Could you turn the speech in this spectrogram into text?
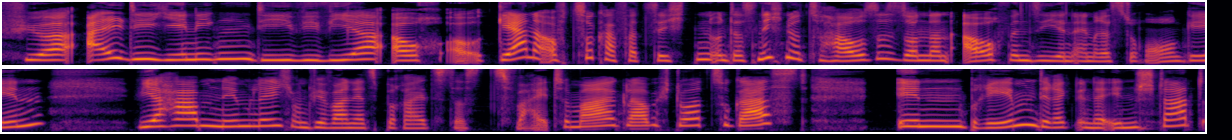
für all diejenigen, die wie wir auch gerne auf Zucker verzichten und das nicht nur zu Hause, sondern auch, wenn sie in ein Restaurant gehen. Wir haben nämlich, und wir waren jetzt bereits das zweite Mal, glaube ich, dort zu Gast, in Bremen, direkt in der Innenstadt,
